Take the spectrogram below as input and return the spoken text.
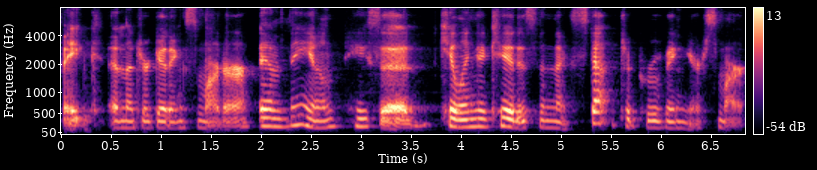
fake and that you're getting smarter. And then he said, killing a kid is the next step to proving you're smart.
